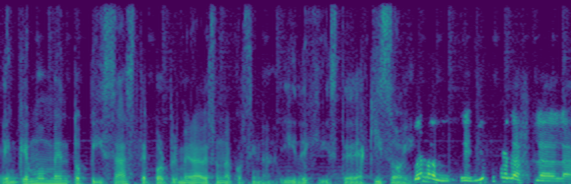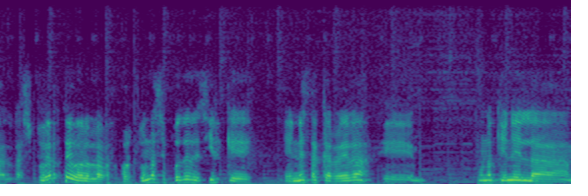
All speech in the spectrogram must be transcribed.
en qué momento pisaste por primera vez una cocina y dijiste, de aquí soy? Bueno, eh, yo tuve la, suerte o la fortuna, se puede decir, que en esta carrera eh, uno tiene la,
